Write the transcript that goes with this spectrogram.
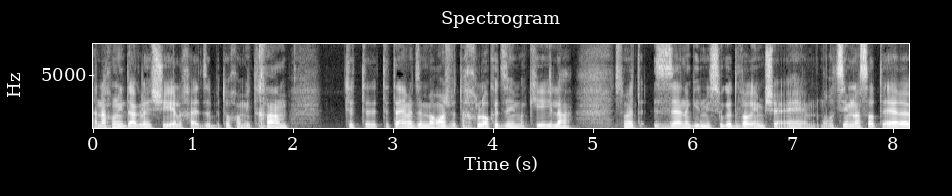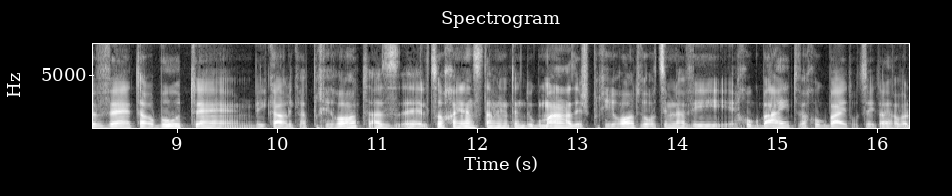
אנחנו נדאג שיהיה לך את זה בתוך המתחם, תתאם את זה מראש ותחלוק את זה עם הקהילה. זאת אומרת, זה נגיד מסוג הדברים שרוצים לעשות ערב אה, תרבות, אה, בעיקר לקראת בחירות, אז אה, לצורך העניין, סתם אני נותן דוגמה, אז יש בחירות ורוצים להביא חוג בית, והחוג בית רוצה להתארח, אבל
